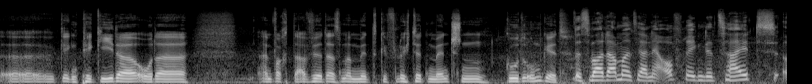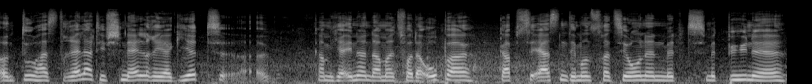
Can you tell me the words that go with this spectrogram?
äh, gegen Pegida oder einfach dafür, dass man mit geflüchteten Menschen gut umgeht. Das war damals ja eine aufregende Zeit und du hast relativ schnell reagiert. Ich kann mich erinnern, damals vor der Oper gab es die ersten Demonstrationen mit, mit Bühne.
